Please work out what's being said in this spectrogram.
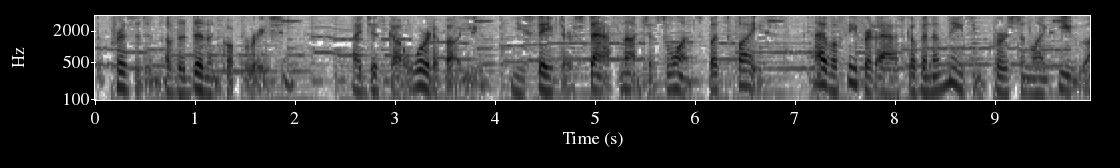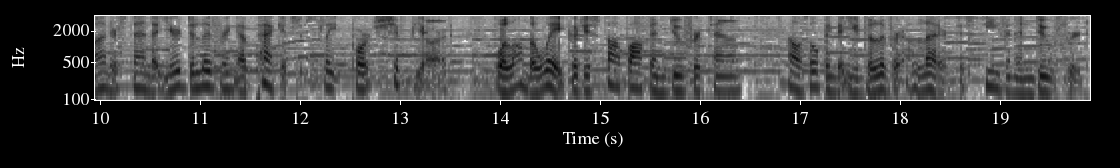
the president of the Devon Corporation. I just got word about you. You saved our staff not just once, but twice. I have a favor to ask of an amazing person like you. I understand that you're delivering a package to Slateport Shipyard. Well, on the way, could you stop off in Dewford Town? I was hoping that you'd deliver a letter to Steven in Dewford.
